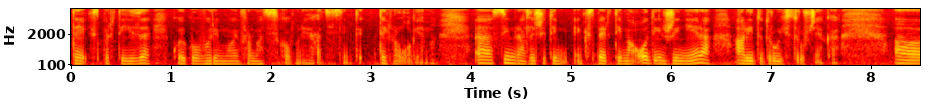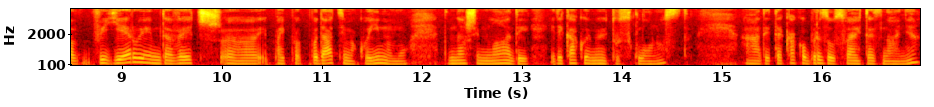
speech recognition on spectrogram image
te ekspertize koje govorimo o informacijsko-komunikacijskim tehnologijama. Svim različitim ekspertima, od inženjera, ali i do drugih stručnjaka. Vjerujem da već, pa i po podacima koje imamo, da naši mladi i kako imaju tu sklonost, da kako brzo usvajaju te znanja,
